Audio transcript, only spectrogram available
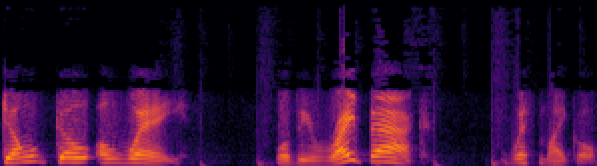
Don't go away. We'll be right back with Michael.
